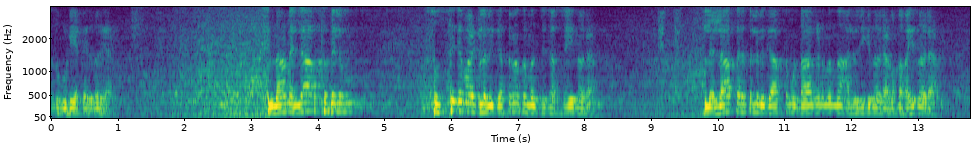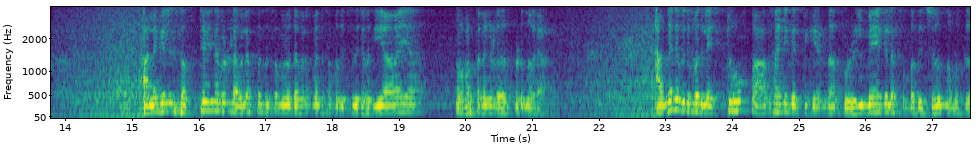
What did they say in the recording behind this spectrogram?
എന്ന് കരുതുകയാണ്. നാം എല്ലാ അർത്ഥത്തിലും സുസ്ഥിരമായിട്ടുള്ള വികസനം സംബന്ധിച്ച് ചർച്ച ചെയ്യുന്നവരാണ്. അല്ല എല്ലാ തരത്തിലുള്ള വികാസം ഉണ്ടാകണമെന്ന് ആലോചിക്കുന്നവരാണ് പറയുന്നവരാണ്. അല്ലെങ്കിൽ സസ്റ്റൈനബിൾ ഡെവലപ്മെന്റ് ഡെവലപ്മെന്റ് സംബന്ധിച്ച് നിരവധിയായ പ്രവർത്തനങ്ങൾ ഏർപ്പെടുന്നവരാണ്. അങ്ങനെ വരുമ്പോൾ അതിൽ ഏറ്റവും പ്രാധാന്യം കൽപ്പിക്കേണ്ട തൊഴിൽ മേഖല സംബന്ധിച്ച് നമുക്ക്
